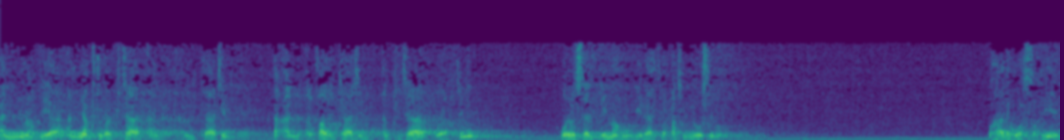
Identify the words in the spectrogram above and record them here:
أن يعطي أن يكتب الكتاب الكاتب القاضي الكاتب الكتاب ويختمه ويسلمه إلى ثقة يوصله. وهذا هو الصحيح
